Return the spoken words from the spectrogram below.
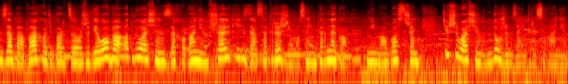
Zabawa, choć bardzo żywiołowa, odbyła się z zachowaniem wszelkich zasad reżimu sanitarnego. Mimo obostrzeń cieszyła się dużym zainteresowaniem.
